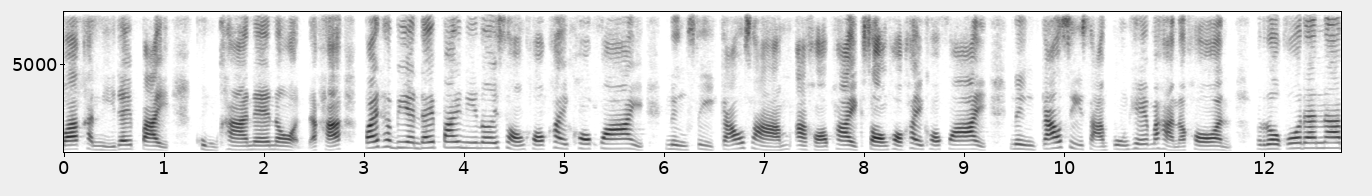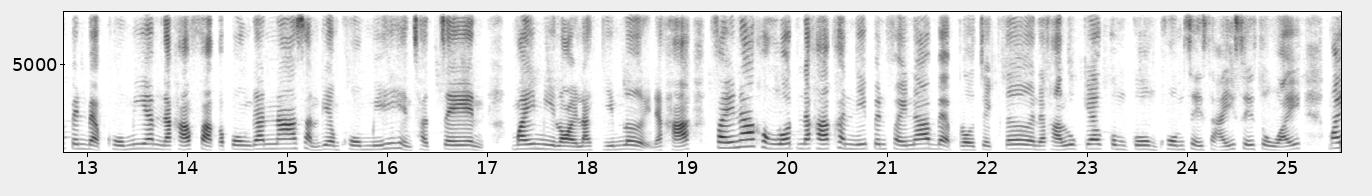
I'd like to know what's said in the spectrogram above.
ว่าคันนี้ได้ไปคุ้มค่าแน่นอนนะคะ ป้ายทะเบียนได้ป้ายนี้เลย 2 ขอไข่คอควาย 1493อะขออภัย 2 ขอไข่คอควาย 1943 กรุงเทพมหานคร โลโก้ด้านหน้าเป็นแบบโครเมียมนะคะ ฝากระโปรงด้านหน้าสันเหลี่ยมโคมมีให้เห็นชัดเจน ไม่มีรอยลักยิ้มเลยนะคะ ไฟหน้าของรถนะคะ คันนี้เป็นไฟหน้าแบบโปรเจคเตอร์นะคะ ลูกแก้วกลมๆคมใสๆสวยๆไม่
